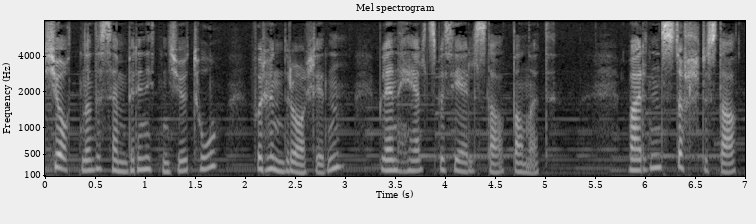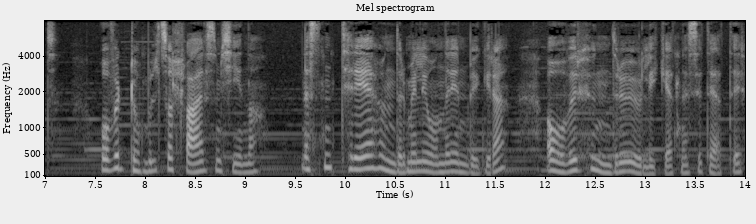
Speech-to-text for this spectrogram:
I 1922, for 100 år siden, ble en helt spesiell stat dannet. Verdens største stat, over dobbelt så svær som Kina. Nesten 300 millioner innbyggere av over 100 ulike etnisiteter.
